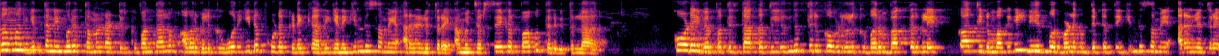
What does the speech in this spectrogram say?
பிரதமர் இத்தனை முறை தமிழ்நாட்டிற்கு வந்தாலும் அவர்களுக்கு ஒரு இடம் கூட கிடைக்காது என இந்து சமய அறநிலைத்துறை அமைச்சர் சேகர் பாபு தெரிவித்துள்ளார். கோடை வெப்பத்தில் தாக்கத்தில் இருந்து திருக்கோவில்களுக்கு வரும் பக்தர்களை காத்திடும் வகையில் நீர்மோர் வழங்கும் திட்டத்தை இந்து சமய அறநிலைத்துறை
